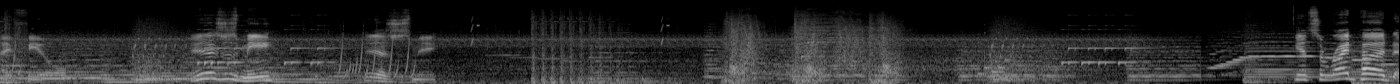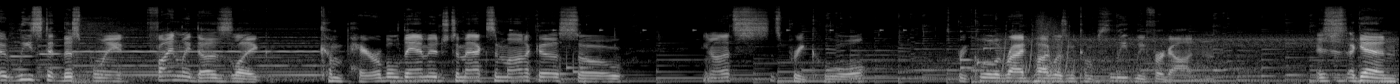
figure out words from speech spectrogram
I feel. Maybe that's just me. Maybe that's just me. Yeah, so Ride Pod, at least at this point, finally does, like, comparable damage to Max and Monica, so, you know, that's, that's pretty cool. It's pretty cool that Ride Pod wasn't completely forgotten. It's just, again,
